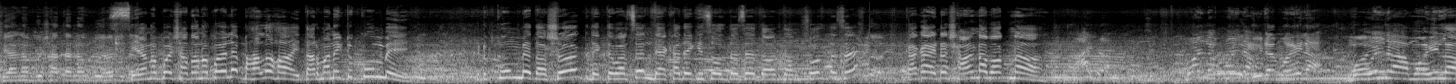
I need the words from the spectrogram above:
ছিয়ানব্বই সাতানব্বই হলে। ছিয়ানব্বই সাতানব্বই হলে ভালো হয় তার মানে একটু কমবে। একটু কমবে দর্শক দেখতে পাচ্ছেন দেখা দেখি চলতেছে দরদাম চলতেছে। কাকা এটা সার না বক না দুইটা মহিলা। মহিলা।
